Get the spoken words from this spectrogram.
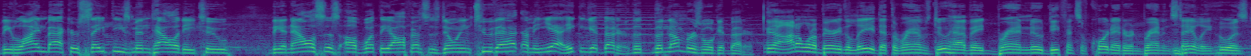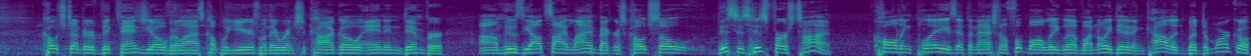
the linebacker safeties mentality to the analysis of what the offense is doing to that. I mean, yeah, he can get better. The the numbers will get better. Yeah, I don't want to bury the lead that the Rams do have a brand new defensive coordinator in Brandon Staley, who has coached under Vic Fangio over the last couple of years when they were in Chicago and in Denver. Um, he was the outside linebackers coach, so this is his first time calling plays at the National Football League level. I know he did it in college, but D'Marco,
